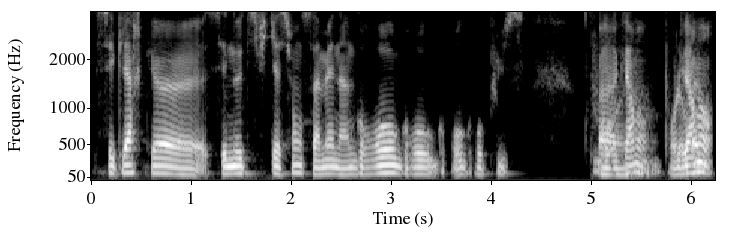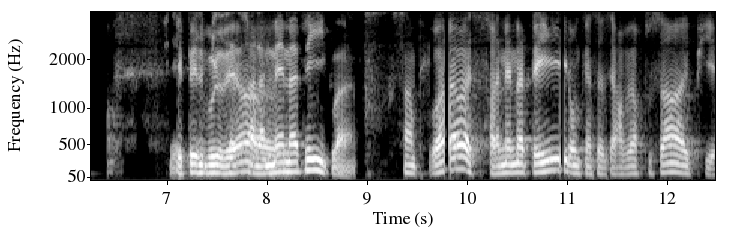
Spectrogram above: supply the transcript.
c'est clair que ces notifications, ça amène un gros, gros, gros, gros plus. Bah, clairement. Pour le clairement. Et, PWA. ça sera la euh, même API, quoi. simple. Ouais, ouais, ça sera la même API, donc un seul serveur, tout ça. Et puis,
